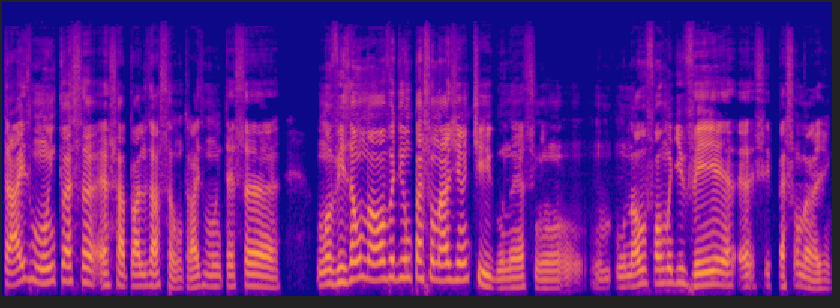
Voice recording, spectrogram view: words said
traz muito essa, essa atualização, traz muito essa uma visão nova de um personagem antigo, né? Assim, um, uma nova forma de ver esse personagem.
